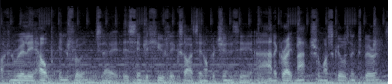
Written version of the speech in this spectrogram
I can really help influence you know it, it seemed a hugely exciting opportunity and a great match for my skills and experience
